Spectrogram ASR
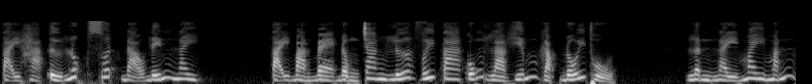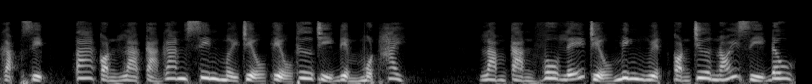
Tại hạ từ lúc xuất đạo đến nay. Tại bàn bè đồng trang lứa với ta cũng là hiếm gặp đối thủ. Lần này may mắn gặp dịp, ta còn là cả gan xin mời triệu tiểu thư chỉ điểm một hay. Làm càn vô lễ triệu minh nguyệt còn chưa nói gì đâu.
